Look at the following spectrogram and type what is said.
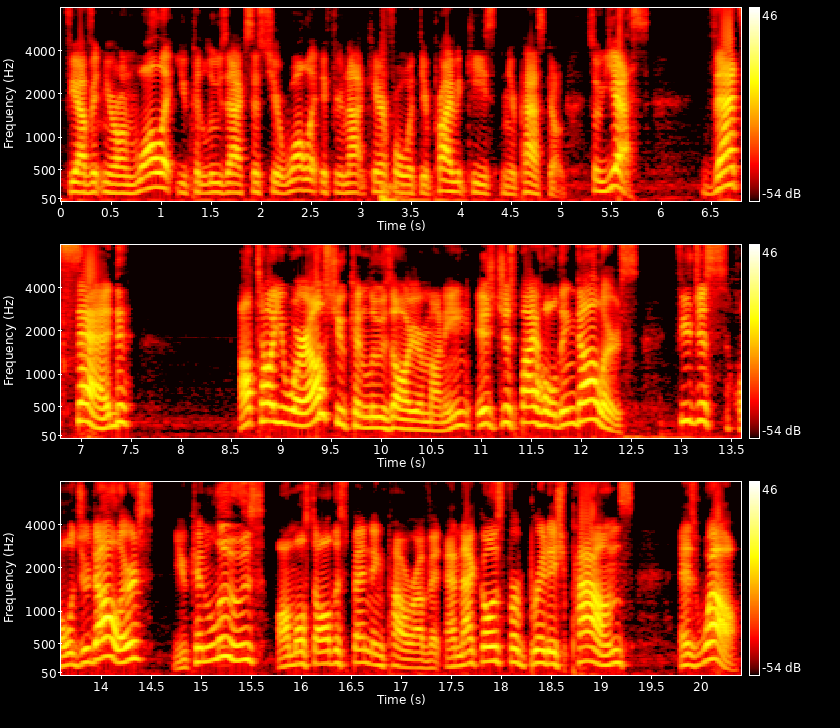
If you have it in your own wallet, you could lose access to your wallet if you're not careful with your private keys and your passcode. So yes, that said, I'll tell you where else you can lose all your money is just by holding dollars. If you just hold your dollars, you can lose almost all the spending power of it. And that goes for British pounds as well.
